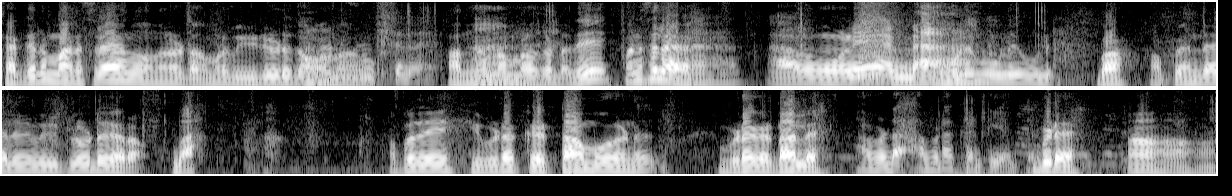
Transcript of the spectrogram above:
ശങ്കരൻ മനസ്സിലായെന്ന് തോന്നുന്നു കേട്ടോ. നമ്മൾ വീഡിയോ എടുക്കാൻ അന്ന് നമ്മൾ കണ്ട ദേ മനസ്സിലായോ? ആ മൂളി കണ്ട. മൂളി മൂളി മൂളി. വാ അപ്പൊ എന്തായാലും വീട്ടിലോട്ട് കയറാം വാ. അപ്പൊ ദേ ഇവിടെ കെട്ടാൻ പോവാണ്. ഇവിടെ കെട്ടാല്ലേ? അവിടെ അവിടെ ഇവിടെ? ആ ആ ആ.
